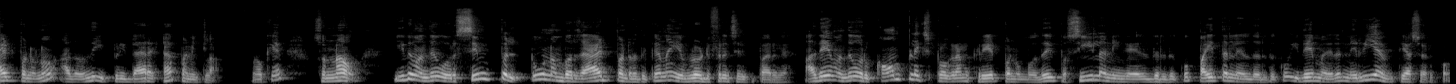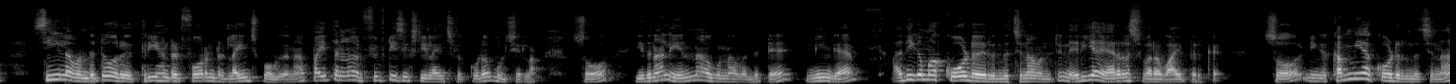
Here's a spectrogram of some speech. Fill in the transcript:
ஆட் பண்ணணும். அதை வந்து இப்படி டைரெக்டாக பண்ணிக்கலாம். ஓகே ஸோ நவ் இது வந்து ஒரு சிம்பிள் டூ நம்பர்ஸ் ஆட் பண்ணுறதுக்குன்னா எவ்வளோ டிஃப்ரென்ஸ் இருக்குது பாருங்கள் அதே வந்து ஒரு காம்ப்ளெக்ஸ் ப்ரோக்ராம் க்ரியேட் பண்ணும்போது இப்போ சியில் நீங்கள் எழுதுறதுக்கும் பைத்தனில் எழுதுறதுக்கும் இதே மாதிரி நிறைய வித்தியாசம் இருக்கும். சியில் வந்துட்டு ஒரு three hundred four hundred lines போகுதுன்னா பைத்தனில் ஒரு ஃபிஃப்டி சிக்ஸ்டி லைன்ஸில் கூட முடிச்சிடலாம். ஸோ இதனால் என்ன ஆகும்னா வந்துட்டு நீங்கள் அதிகமாக கோடு இருந்துச்சுன்னா வந்துட்டு நிறைய எரர்ஸ் வர வாய்ப்பு இருக்குது ஸோ நீங்கள் கம்மியாக கோடு இருந்துச்சுன்னா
